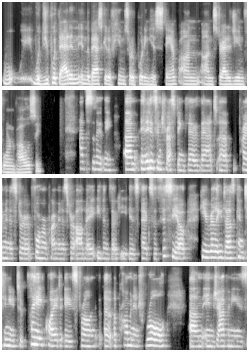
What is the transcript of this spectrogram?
W- would you put that in in the basket of him sort of putting his stamp on on strategy and foreign policy? Absolutely. Um, it is interesting, though, that uh, Prime Minister, former Prime Minister Abe, even though he is ex officio, he really does continue to play quite a strong, a, a prominent role um, in Japanese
